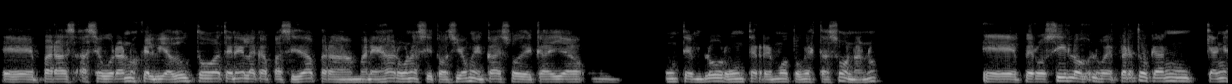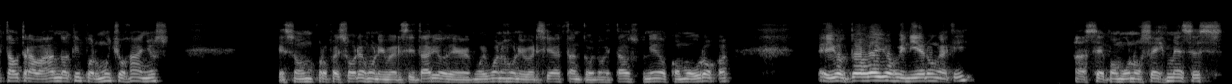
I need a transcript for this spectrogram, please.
eh, para asegurarnos que el viaducto va a tener la capacidad para manejar una situación en caso de que haya un, un temblor o un terremoto en esta zona, ¿no? Eh, pero sí, los, expertos que han, que han estado trabajando aquí por muchos años, que son profesores universitarios de muy buenas universidades, tanto en los Estados Unidos como Europa, ellos, dos de ellos vinieron aquí hace como unos seis meses,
